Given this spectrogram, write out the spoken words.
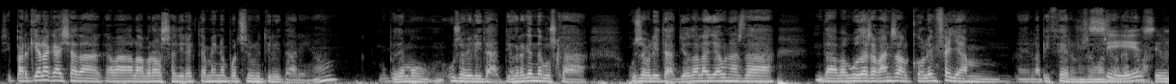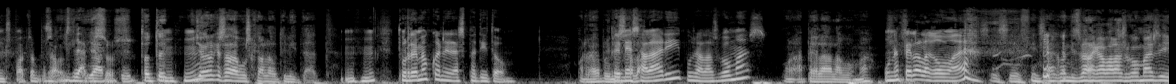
Sí, per què la caixa de, que va a la brossa directament no pot ser un utilitari, no? Podem usabilitat. Jo crec que hem de buscar usabilitat. Jo de les llaunes de, de begudes abans al col·le em feia amb eh, lapiceros, no sé en Sí, sí, uns pots posar els llaços. Ja, tot, uh -huh. Jo crec que s'ha de buscar la utilitat. Uh -huh. Tornem a quan eres petitó. Bueno, primer, Primer sala- salari, posar les gomes, Una pela a la goma. una pela a la goma, eh? Sí, sí, fins que quan es van acabar les gomes i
